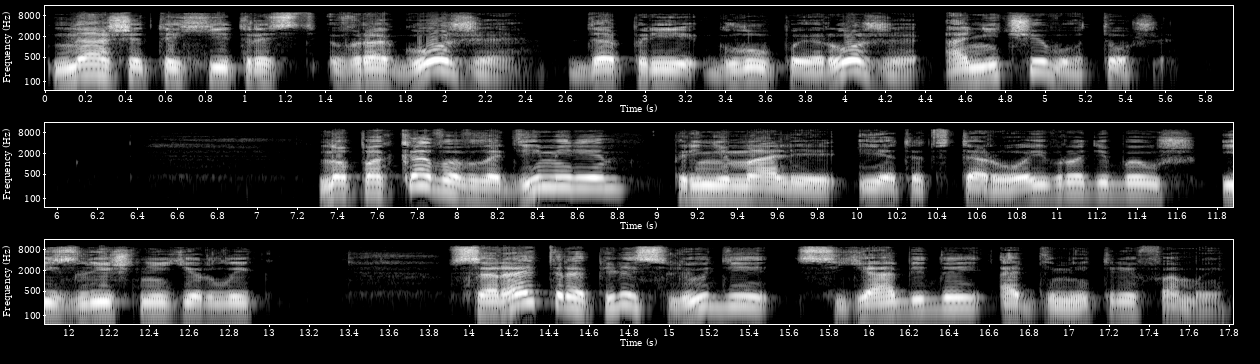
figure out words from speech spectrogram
Наша-то хитрость врагоже да при глупой роже, а ничего тоже. Но пока во Владимире принимали и этот второй, вроде бы уж, излишний ярлык, в сарай торопились люди с ябедой от Дмитрия Фомы.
